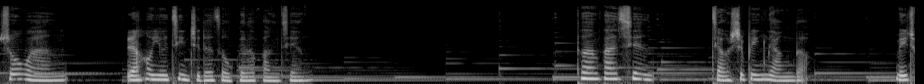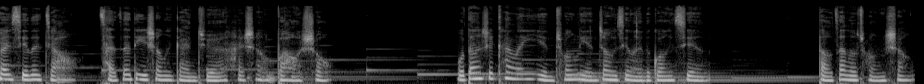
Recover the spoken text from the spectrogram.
说完。然后又径直的走回了房间，突然发现脚是冰凉的，没穿鞋的脚踩在地上的感觉还是很不好受。我当时看了一眼窗帘照进来的光线，倒在了床上，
